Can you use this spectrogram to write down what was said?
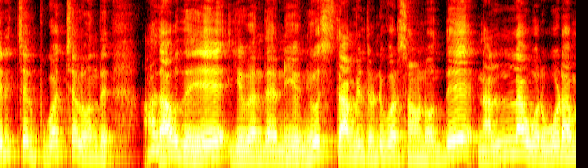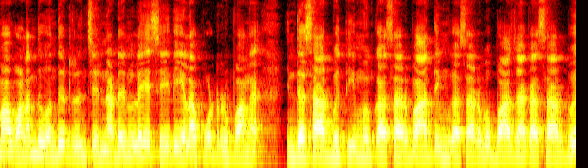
எரிச்சல் புகைச்சல் வந்து அதாவது இவ அந்த new news Tamil twenty four seven வந்து நல்ல ஒரு ஊடகமாக வளர்ந்து வந்துட்டு இருந்துச்சு. நடுநிலைய செய்திகளாக போட்டிருப்பாங்க. இந்த சார்பு திமுக சார்பு அதிமுக சார்பு பாஜக சார்பு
